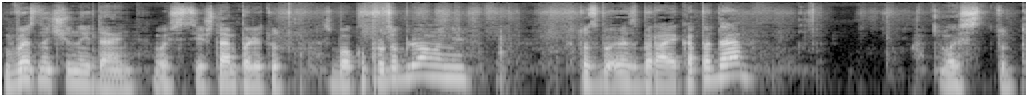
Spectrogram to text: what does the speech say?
в визначений день. Ось ці штемпелі тут збоку продубльовані. Хто збирає КПД, ось тут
